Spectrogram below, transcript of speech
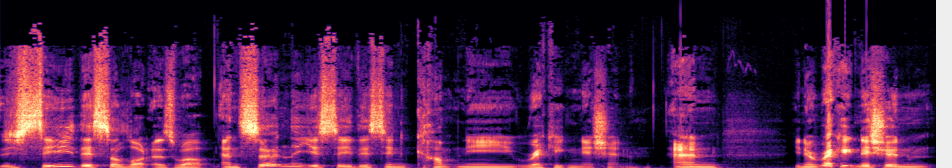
you see this a lot as well. And certainly you see this in company recognition. And, you know, recognition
